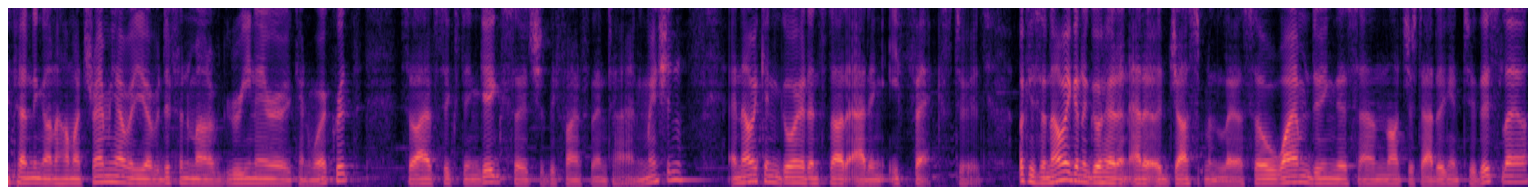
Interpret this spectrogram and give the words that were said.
depending on how much RAM you have, you have a different amount of green area you can work with. So I have 16 gigs, so it should be fine for the entire animation. And now we can go ahead and start adding effects to it. Okay, so now we're gonna go ahead and add an adjustment layer. So why I'm doing this and not just adding it to this layer,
